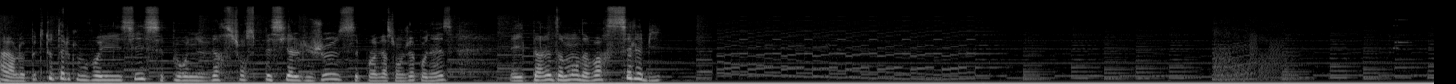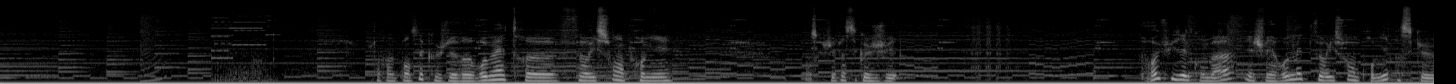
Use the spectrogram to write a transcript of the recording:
Alors le petit hôtel que vous voyez ici, c'est pour une version spéciale du jeu, c'est pour la version japonaise, et il permet notamment d'avoir Celebi. Je suis en train de penser que je devrais remettre euh, en premier ce que je vais faire, c'est que je vais refuser le combat et je vais remettre Feurisson en premier parce que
